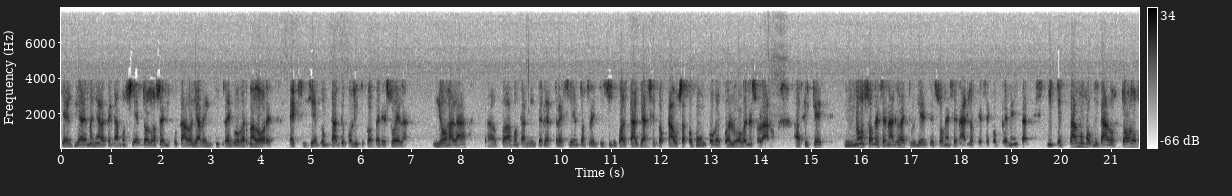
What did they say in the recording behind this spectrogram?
que el día de mañana tengamos 112 diputados y a 23 gobernadores exigiendo un cambio político en Venezuela. Y ojalá ah, podamos también tener 335 alcaldes haciendo causa común con el pueblo venezolano. Así que no son escenarios excluyentes, son escenarios que se complementan y que estamos obligados todos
